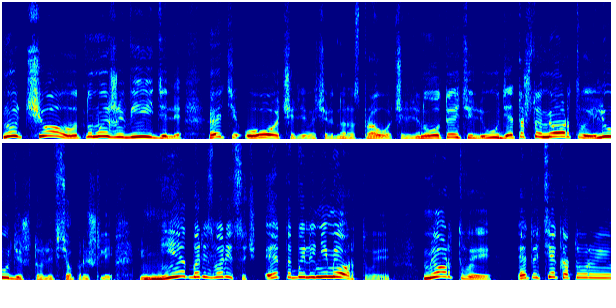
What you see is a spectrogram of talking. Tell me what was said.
Ну чё вот, ну мы же видели эти очереди, в очередной раз про очереди, ну вот эти люди, это что, мертвые люди, что ли, все пришли? Нет, Борис Борисович, это были не мертвые. Мертвые это те, которые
